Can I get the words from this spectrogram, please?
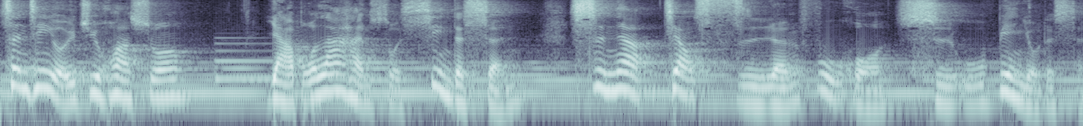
圣经有一句话说：“亚伯拉罕所信的神是那叫死人复活、死无变有的神。”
